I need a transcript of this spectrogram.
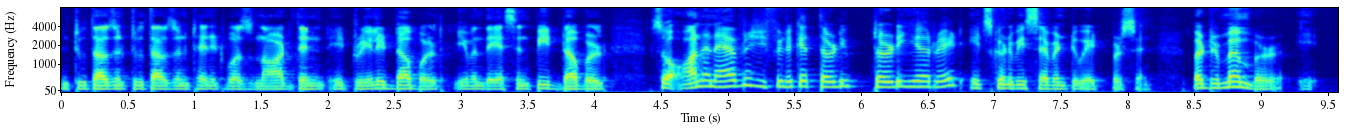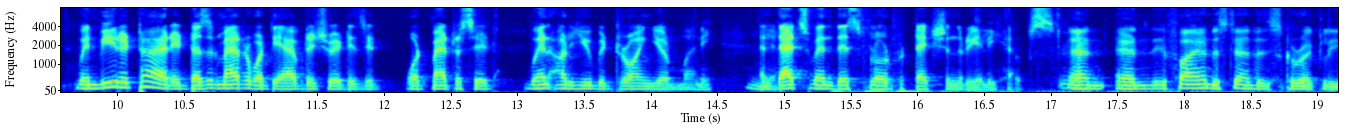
In 2000 2010 it was not. Then it really doubled. Even the S&P doubled. So on an average if you look at 30 30 year rate, it's going to be 7 to 8%. But remember, when we retire, it doesn't matter what the average rate is. It what matters is when are you withdrawing your money, and Yeah. that's when this floor protection really helps. and and if I understand this correctly,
